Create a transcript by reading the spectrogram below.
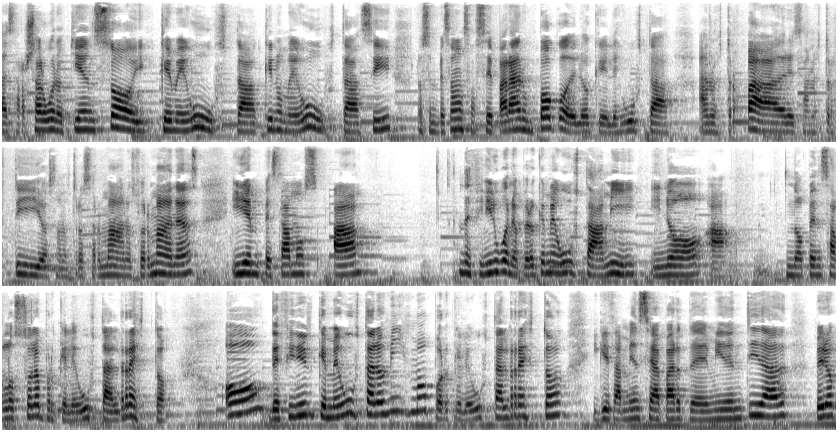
desarrollar, bueno, quién soy, qué me gusta, qué no me gusta, ¿sí? Nos empezamos a separar un poco de lo que les gusta a nuestros padres, a nuestros tíos, a nuestros hermanos o hermanas, y empezamos a definir, bueno, pero qué me gusta a mí y no a no pensarlo solo porque le gusta al resto o definir que me gusta lo mismo porque le gusta el resto y que también sea parte de mi identidad, pero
